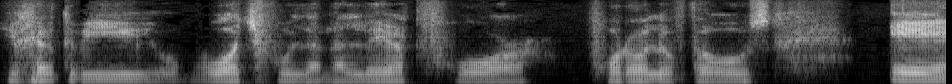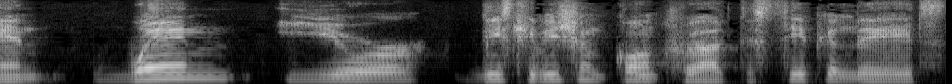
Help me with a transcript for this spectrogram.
you have to be watchful and alert for for all of those. And when your distribution contract stipulates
